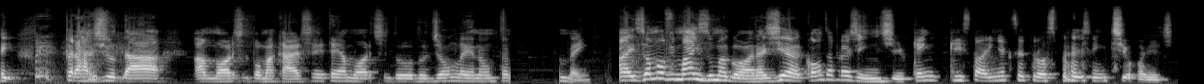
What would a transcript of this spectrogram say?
aí, pra ajudar a morte do Paul McCartney, tem a morte do, do John Lennon também. Mas vamos ouvir mais uma agora. Gia, conta pra gente. Quem, que historinha que você trouxe pra gente hoje?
